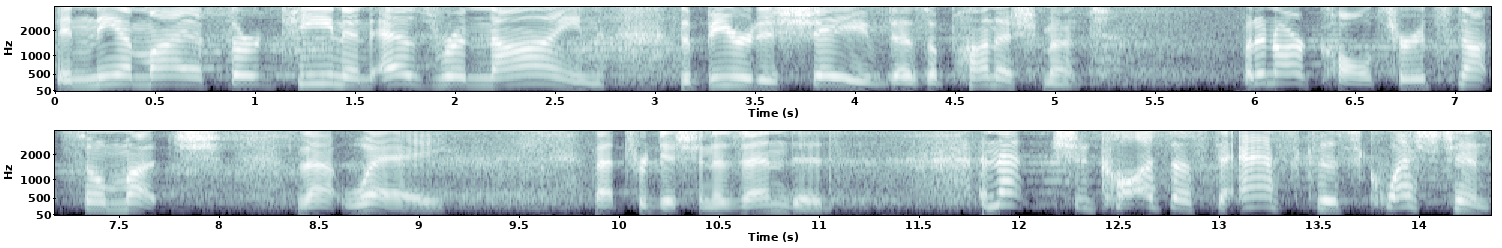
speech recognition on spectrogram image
In Nehemiah 13 and Ezra 9, the beard is shaved as a punishment. But in our culture, it's not so much that way. That tradition has ended. And that should cause us to ask this question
